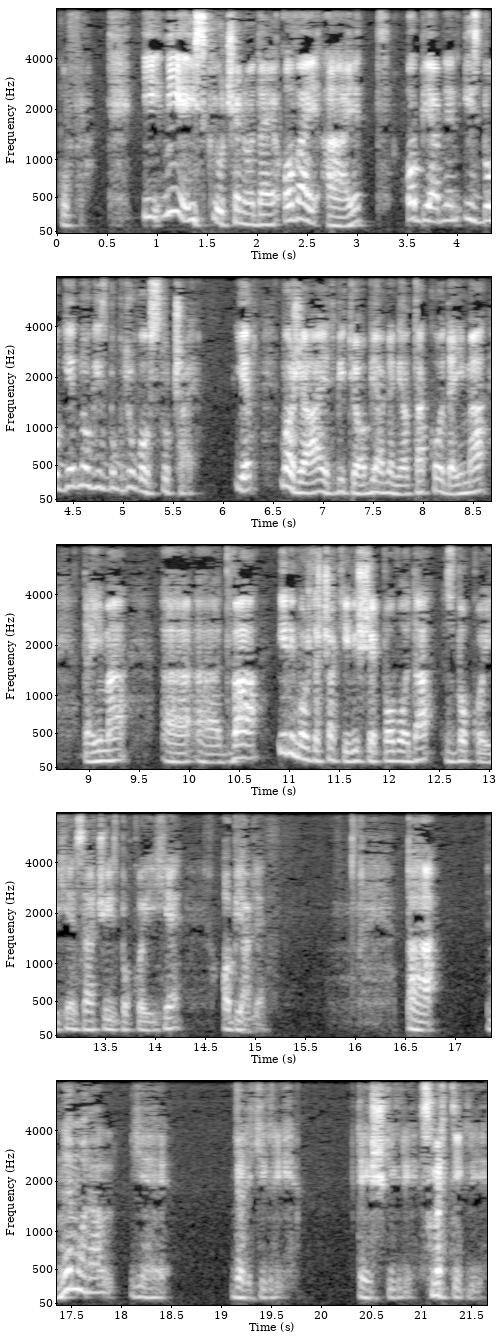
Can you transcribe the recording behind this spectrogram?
kufra. I nije isključeno da je ovaj ajet objavljen i zbog jednog i zbog drugog slučaja. Jer može ajet biti objavljen jel tako da ima da ima dva ili možda čak i više povoda zbog kojih je, znači zbog kojih je objavljen. Pa nemoral je veliki grijeh, teški grijeh, smrtni grijeh.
